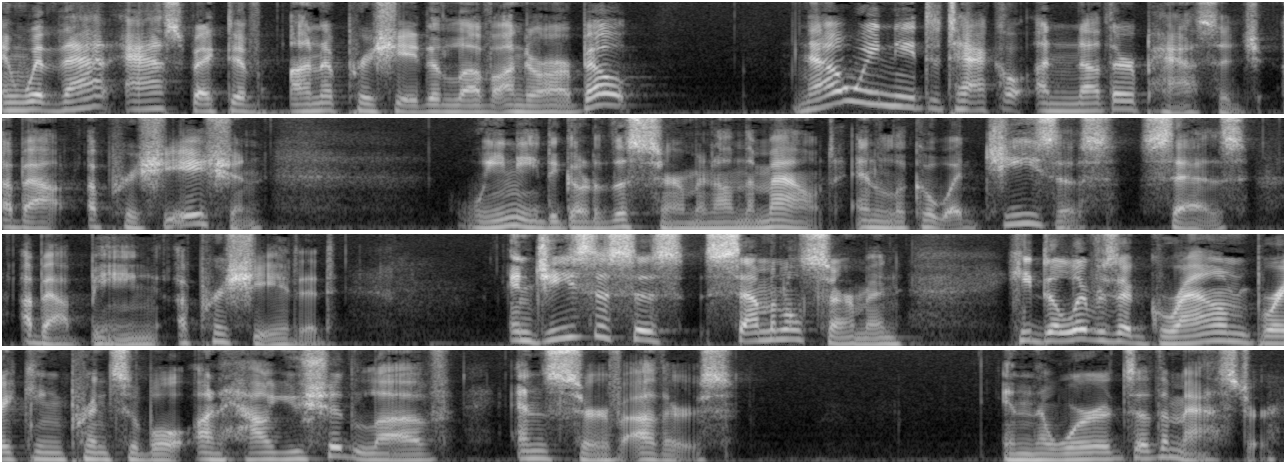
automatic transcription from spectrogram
And with that aspect of unappreciated love under our belt, now we need to tackle another passage about appreciation. We need to go to the Sermon on the Mount and look at what Jesus says about being appreciated. In Jesus' seminal sermon, he delivers a groundbreaking principle on how you should love and serve others. In the words of the Master,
